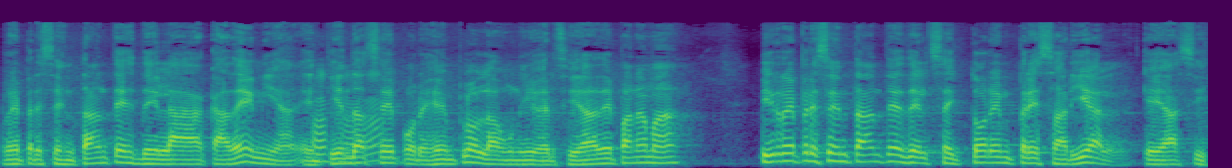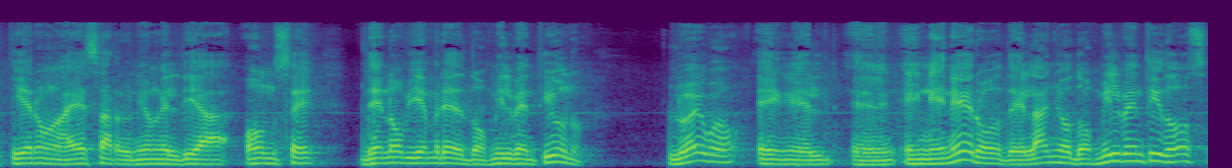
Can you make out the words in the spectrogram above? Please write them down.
representantes de la academia, entiéndase, por ejemplo, la Universidad de Panamá, y representantes del sector empresarial que asistieron a esa reunión el día 11 de noviembre de 2021. Luego, en, el, en, enero del año 2022,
